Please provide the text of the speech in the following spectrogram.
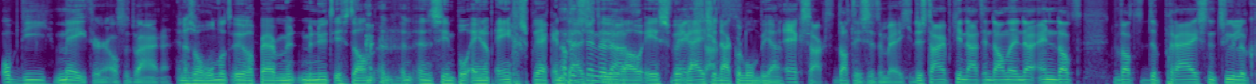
op die meter, als het ware. En dan zo'n 100 euro per mi- minuut is dan een, een, een simpel één op één gesprek. En Dat is 1000 inderdaad euro is we exact. reizen naar Colombia. Exact, dat is het een beetje. Dus daar heb je inderdaad en dan en, da- en dat wat de prijs natuurlijk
